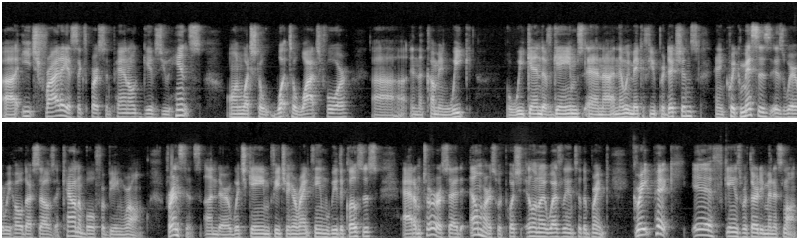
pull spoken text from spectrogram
Uh, each Friday, a six-person panel gives you hints on what to what to watch for uh, in the coming week, a weekend of games, and uh, and then we make a few predictions. And quick misses is where we hold ourselves accountable for being wrong. For instance, under which game featuring a ranked team will be the closest, Adam Turer said Elmhurst would push Illinois Wesleyan to the brink. Great pick if games were 30 minutes long.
